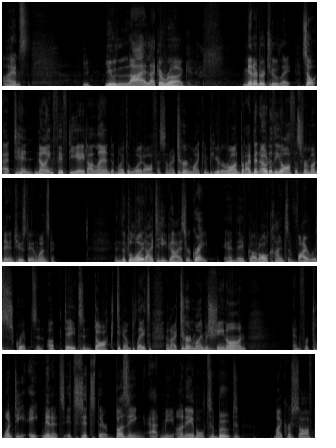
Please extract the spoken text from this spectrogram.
I am, you, you lie like a rug. Minute or two late. So at 10, 9.58, I land at my Deloitte office and I turn my computer on, but I've been out of the office for Monday and Tuesday and Wednesday. And the Deloitte IT guys are great, and they've got all kinds of virus scripts and updates and doc templates. And I turn my machine on, and for 28 minutes it sits there buzzing at me, unable to boot Microsoft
